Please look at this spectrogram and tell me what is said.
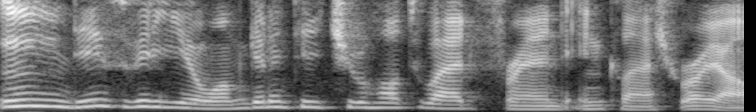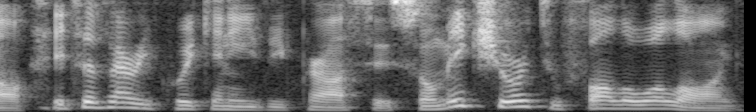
In this video, I'm gonna teach you how to add friend in Clash Royale. It's a very quick and easy process, so make sure to follow along.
